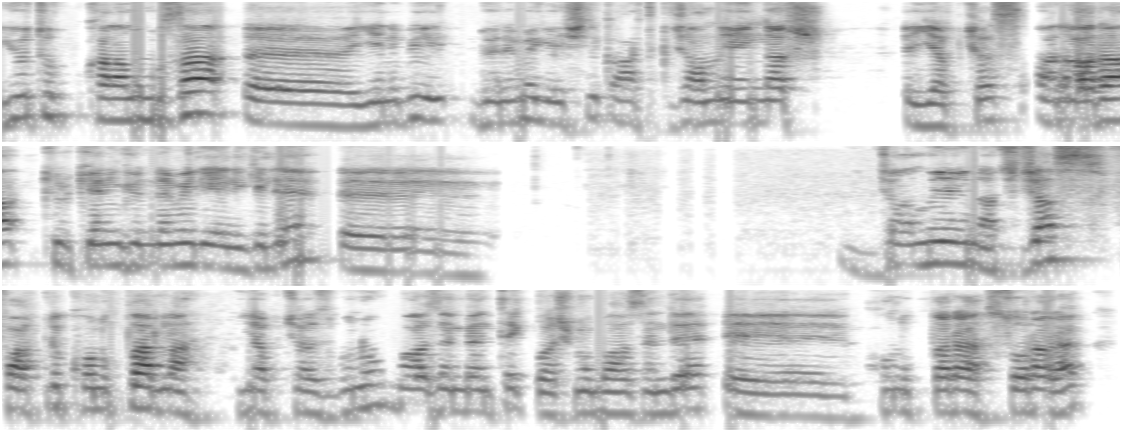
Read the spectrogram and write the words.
YouTube kanalımıza e, yeni bir döneme geçtik. Artık canlı yayınlar e, yapacağız. Ara ara Türkiye'nin gündemiyle ilgili e, canlı yayın açacağız. Farklı konuklarla yapacağız bunu. Bazen ben tek başıma bazen de e, konuklara sorarak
